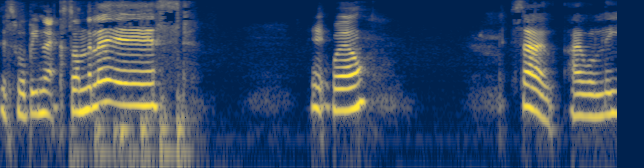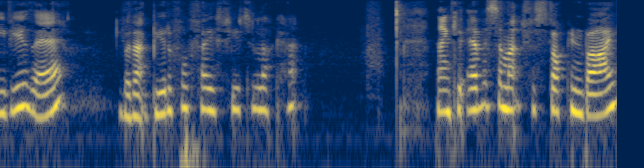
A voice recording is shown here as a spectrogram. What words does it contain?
this will be next on the list. It will. So I will leave you there with that beautiful face for you to look at. Thank you ever so much for stopping by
